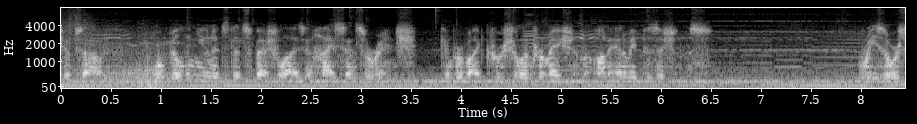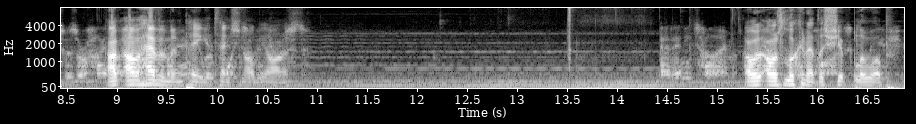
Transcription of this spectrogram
ships out, or building units that specialize in high sensor range, can provide crucial information on enemy positions. Resources are highlighted. I- I haven't been paying attention, I'll be honest. At any time, I was- I was looking at the ship blow up. issued.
